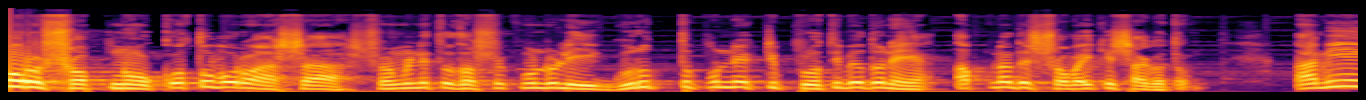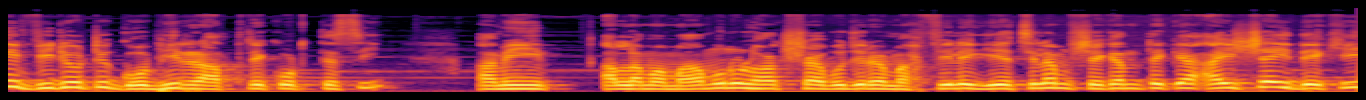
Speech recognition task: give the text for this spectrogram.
বড় স্বপ্ন কত বড় আশা। সম্মানিত দর্শক মণ্ডলী গুরুত্বপূর্ণ একটি প্রতিবেদনে আপনাদের সবাইকে স্বাগতম। আমি এই ভিডিওটি গভীর রাত্রে করতেছি। আমি আল্লামা মামুনুল হক সাহেবুজুরের মাহফিলে গিয়েছিলাম। সেখান থেকে আইসাই দেখি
